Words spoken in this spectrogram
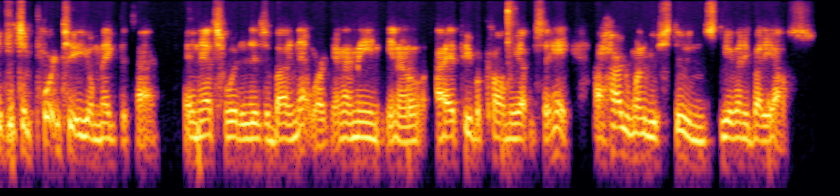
If it's important to you, you'll make the time, and that's what it is about a network. And I mean, you know, I had people call me up and say, "Hey, I hired one of your students. Do you have anybody else?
